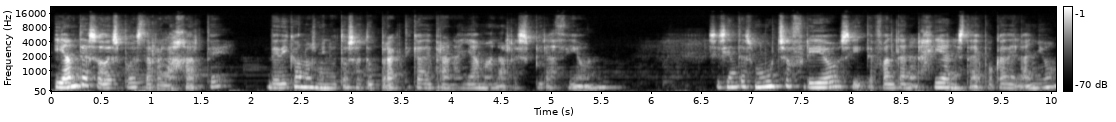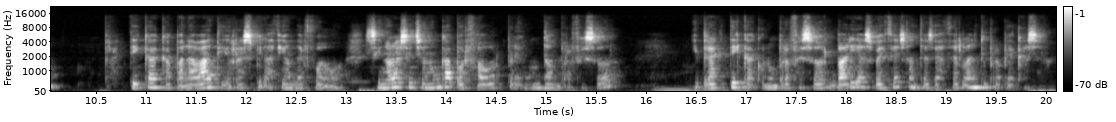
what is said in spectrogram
Y antes o después de relajarte, dedica unos minutos a tu práctica de pranayama, la respiración. Si sientes mucho frío, si te falta energía en esta época del año, practica Kapalabhati, respiración de fuego. Si no lo has hecho nunca, por favor, pregunta a un profesor y practica con un profesor varias veces antes de hacerla en tu propia casa.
